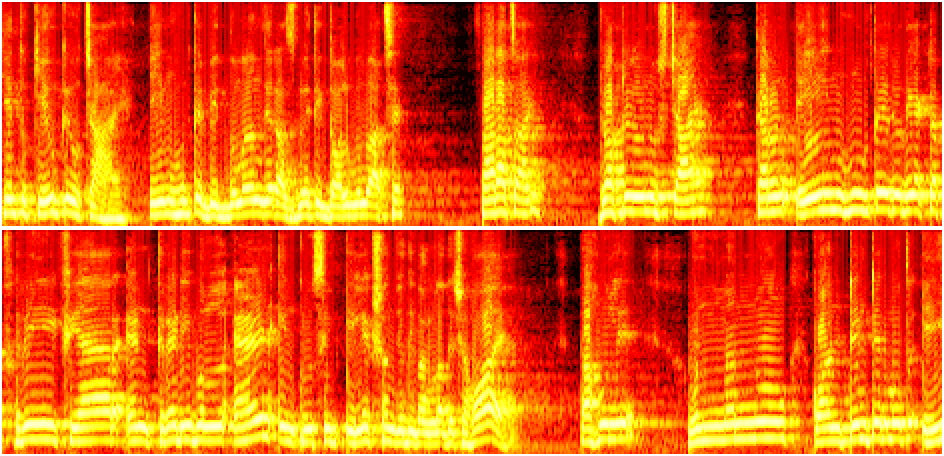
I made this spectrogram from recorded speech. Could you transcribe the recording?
কিন্তু কেউ কেউ চায়। এই মুহূর্তে বিদ্যমান যে রাজনৈতিক দলগুলো আছে, তারা চায়, ডক্টর ইউনুস চায়, কারণ এই মুহূর্তে যদি একটা free fair and credible and inclusive election যদি বাংলাদেশে হয়, তাহলে অন্যান্য কন্টেন্টের মতো এই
